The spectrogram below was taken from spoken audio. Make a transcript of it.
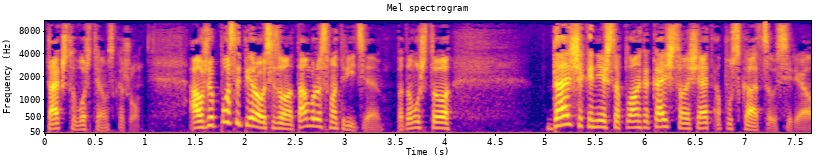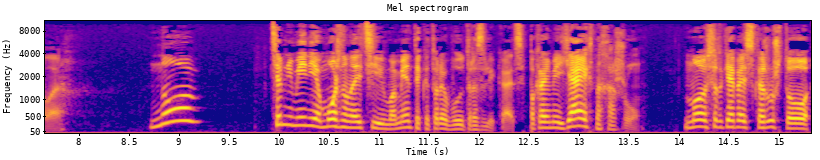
Так что вот что я вам скажу. А уже после первого сезона там уже смотрите, потому что дальше, конечно, планка качества начинает опускаться у сериала. Но, тем не менее, можно найти моменты, которые будут развлекать. По крайней мере, я их нахожу. Но все-таки опять скажу, что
